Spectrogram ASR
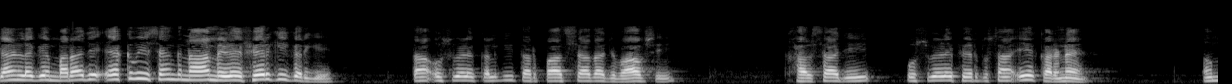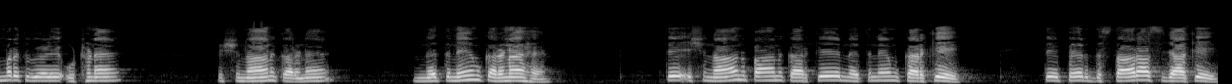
ਕਹਿਣ ਲੱਗੇ, ਮਹਾਰਾਜ, ਇੱਕ ਵੀ ਸਿੰਘ ਨਾ ਮਿਲੇ, ਫਿਰ ਕੀ ਕਰੀਏ? ਤਾਂ ਉਸ ਵੇਲੇ ਕਲਗੀਧਰ ਪਾਤਸ਼ਾਹ ਦਾ ਜਵਾਬ ਸੀ, ਖਾਲਸਾ ਜੀ, ਉਸ ਵੇਲੇ ਫਿਰ ਤੁਸੀਂ ਇਹ ਕਰਨਾ ਹੈ, ਅੰਮ੍ਰਿਤ ਵੇਲੇ ਉੱਠਣਾ ਇਸ਼ਨਾਨ ਕਰਨਾ ਨਿਤਨੇਮ ਕਰਨਾ ਹੈ। ਤੇ ਇਸ਼ਨਾਨ ਪਾਨ ਕਰਕੇ, ਨਿਤਨੇਮ ਕਰਕੇ ਤੇ ਫਿਰ ਦਸਤਾਰਾ ਸਜਾ ਕੇ,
